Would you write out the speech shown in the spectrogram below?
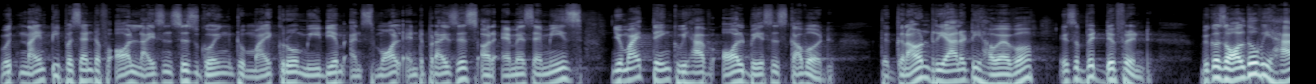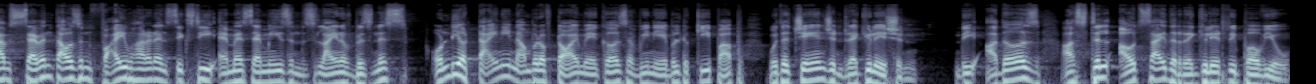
with 90% of all licenses going to micro, medium, and small enterprises or MSMEs, you might think we have all bases covered. The ground reality, however, is a bit different. Because although we have 7,560 MSMEs in this line of business, only a tiny number of toy makers have been able to keep up with a change in regulation. The others are still outside the regulatory purview.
